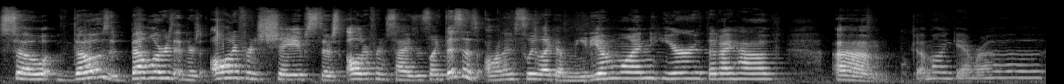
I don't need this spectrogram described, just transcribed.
so those bevelers, and there's all different shapes, there's all different sizes. Like this is honestly like a medium one here that I have. Um, come on camera,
